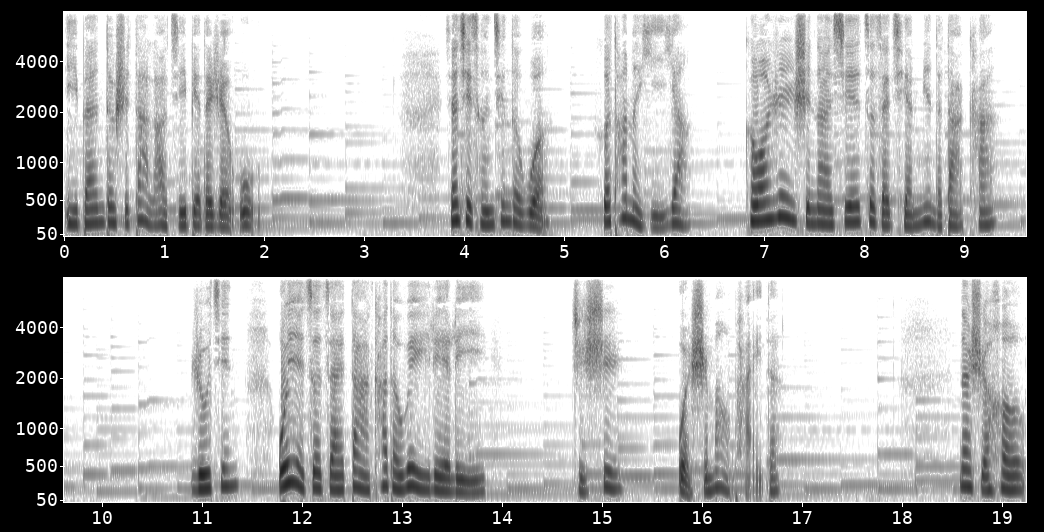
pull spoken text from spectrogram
一般都是大佬级别的人物。想起曾经的我，和他们一样，渴望认识那些坐在前面的大咖。如今，我也坐在大咖的位列里，只是我是冒牌的。那时候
